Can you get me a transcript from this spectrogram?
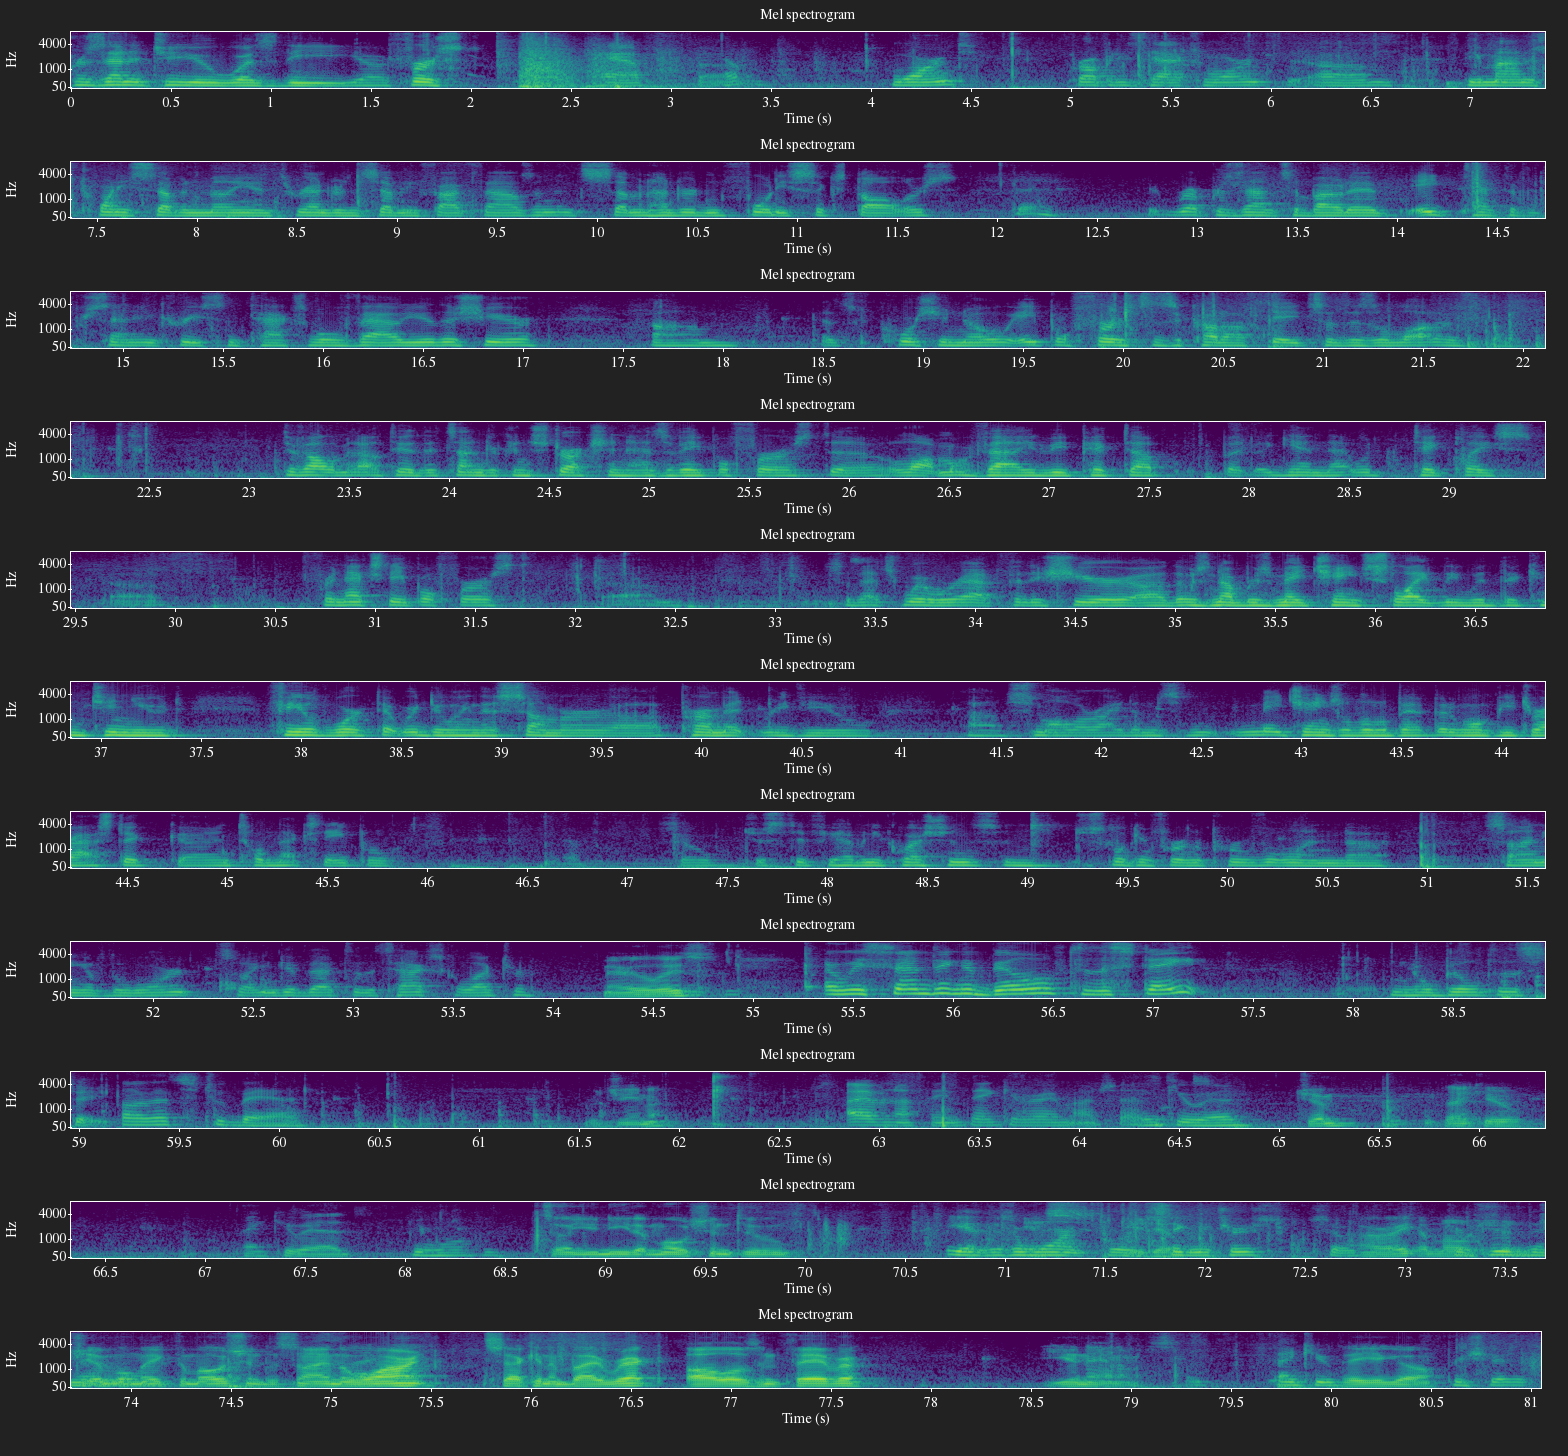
presented to you was the uh, first half uh, warrant, property tax warrant. Um, The amount is twenty-seven million, three hundred and seventy-five thousand, and seven hundred and forty-six dollars. Good. It represents about a eight-tenth of a percent increase in taxable value this year. Um, As of course you know, April first is a cutoff date, so there's a lot of development out there that's under construction as of April first, a lot more value to be picked up. But again, that would take place uh, for next April first. So that's where we're at for this year. Uh, Those numbers may change slightly with the continued field work that we're doing this summer, uh, permit review, uh, smaller items m- may change a little bit, but it won't be drastic uh, until next April. So just if you have any questions, and just looking for an approval and uh, signing of the warrant, so I can give that to the tax collector. Mary Louise? Are we sending a bill to the state? No bill to the state. Oh, that's too bad. Regina? I have nothing. Thank you very much. Ed. Thank you, Ed. Jim? Thank you. Thank you, Ed. You're welcome. So you need a motion to, Yeah, there's a Yes, warrant for we do. signatures, so. all right. A to approve motion. Jim will make the motion to sign the warrant, seconded by Rick. All those in favor? Unanimous. Thank you, There you go. appreciate it.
